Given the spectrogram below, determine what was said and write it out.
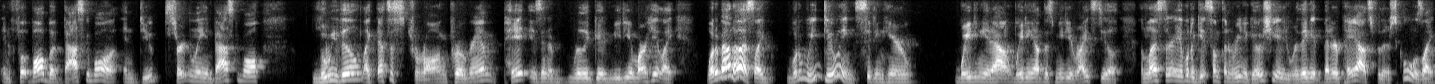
in football, but basketball and Duke certainly in basketball. Louisville, like that's a strong program. Pitt is in a really good media market. Like, what about us? Like, what are we doing sitting here waiting it out, waiting out this media rights deal, unless they're able to get something renegotiated where they get better payouts for their schools? Like,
